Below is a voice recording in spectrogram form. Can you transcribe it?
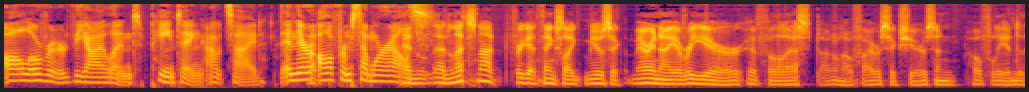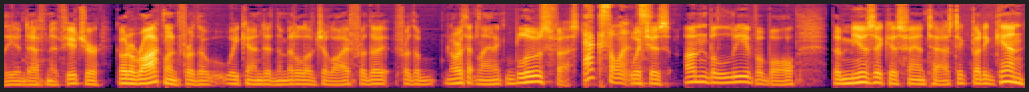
all over the island painting outside, and they're and, all from somewhere else. And, and, let's not forget things like music. Mary and I every year for the last I don't know five or six years, and hopefully into the indefinite future, go to Rockland for the weekend in the middle of July for the for the North Atlantic Blues Fest. Excellent, which is unbelievable. The music is fantastic, but again,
